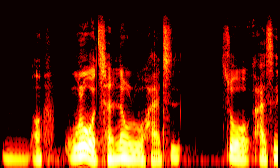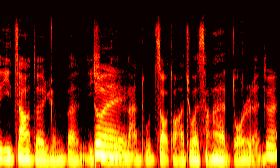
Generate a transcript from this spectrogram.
嗯哦，如果我承认，如果还是做，还是依照的原本异性恋蓝图走的话，就会伤害很多人。对，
